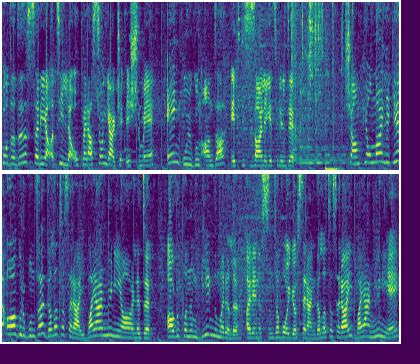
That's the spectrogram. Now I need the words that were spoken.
kod adı Sarıya Atilla operasyon gerçekleştirmeye en uygun anda etkisiz hale getirildi. Şampiyonlar Ligi A grubunda Galatasaray Bayern Münih'i ağırladı. Avrupa'nın bir numaralı arenasında boy gösteren Galatasaray Bayern Münih'e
